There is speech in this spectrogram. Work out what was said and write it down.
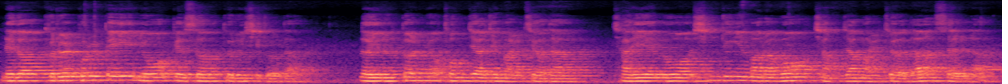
내가 그를 부를 때에 여호와께서 들으시로다. 너희는 떨며 범죄하지 말지어다. 자리에 누워 심중히 말하고 잠잠할지어다 셀라.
